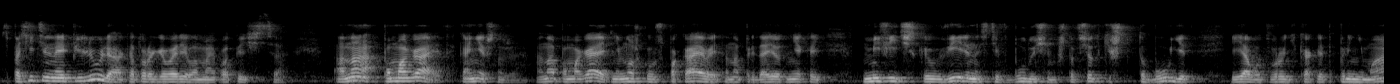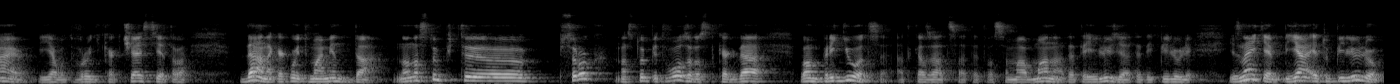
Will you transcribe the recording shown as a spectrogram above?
спасительная пилюля, о которой говорила моя подписчица, она помогает, конечно же, она помогает, немножко успокаивает, она придает некой мифической уверенности в будущем, что все-таки что-то будет, и я вот вроде как это принимаю, и я вот вроде как часть этого. Да, на какой-то момент да, но наступит э, срок, наступит возраст, когда вам придется отказаться от этого самообмана, от этой иллюзии, от этой пилюли. И знаете, я эту пилюлю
